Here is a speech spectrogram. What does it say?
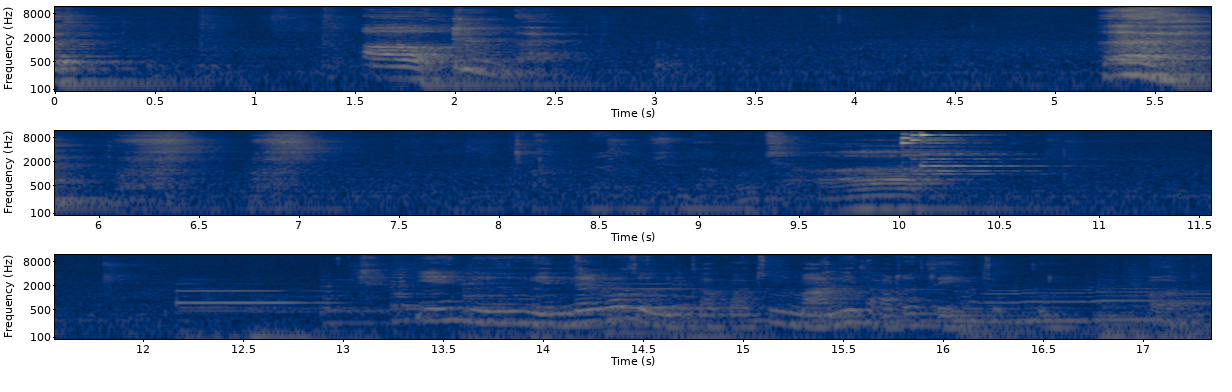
아, 아우. 멈춘다, 멈춰. 아, 얘는 옛날 버전인가 봐 좀 많이 다르대 조금 아,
